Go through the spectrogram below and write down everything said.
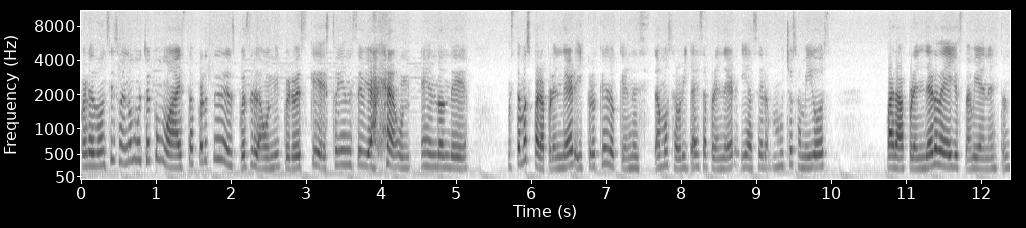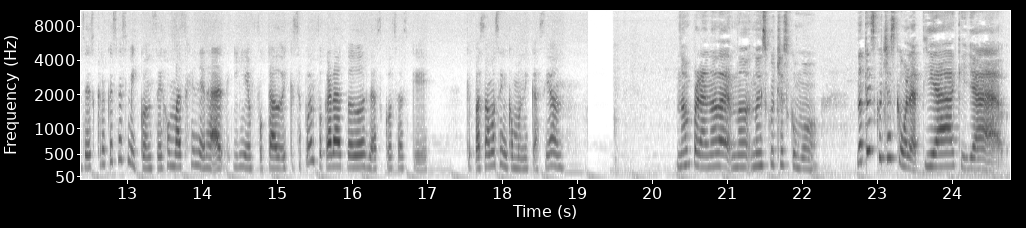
Perdón si suena mucho como a esta parte de después de la uni, pero es que estoy en ese viaje aún en donde estamos para aprender y creo que lo que necesitamos ahorita es aprender y hacer muchos amigos para aprender de ellos también. Entonces creo que ese es mi consejo más general y enfocado y que se puede enfocar a todas las cosas que, que pasamos en comunicación. No, para nada, no, no escuchas como... No te escuchas como la tía que ya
